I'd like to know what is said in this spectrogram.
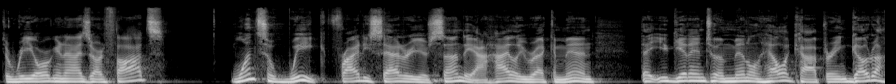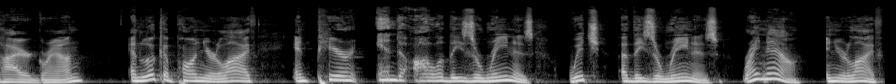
to reorganize our thoughts, once a week, Friday, Saturday, or Sunday, I highly recommend that you get into a mental helicopter and go to higher ground and look upon your life and peer into all of these arenas. Which of these arenas right now in your life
